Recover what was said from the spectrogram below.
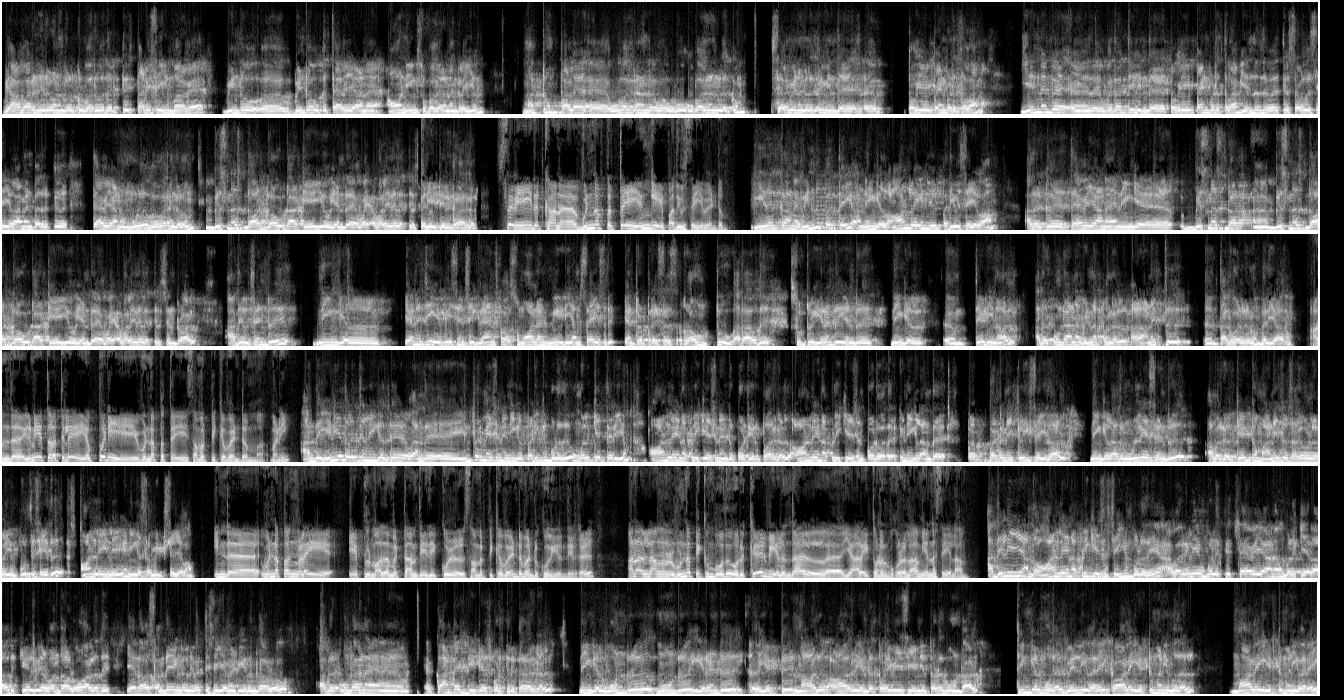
வியாபார நிறுவனங்களுக்குள் வருவதற்கு தடை செய்யுமாக விண்டோ விண்டோவுக்கு தேவையான ஆனிங்ஸ் உபகரணங்களையும் மற்றும் பல உபகரணங்கள் உபகரணங்களுக்கும் செலவினங்களுக்கும் இந்த தொகையை பயன்படுத்தலாம். எந்தெந்த விதத்தில் இந்த தொகையை பயன்படுத்தலாம் எந்தெந்த விதத்தில் செலவு செய்யலாம் என்பதற்கு தேவையான முழு விவரங்களும் business dot gov dot A U என்ற வலைதளத்தில் வெளியிட்டிருக்கிறார்கள். சரி இதற்கான விண்ணப்பத்தை எங்கே பதிவு செய்ய வேண்டும்? இதற்கான விண்ணப்பத்தை நீங்கள் ஆன்லைனில் பதிவு செய்யலாம். அதற்கு தேவையான நீங்க business dot business dot gov dot A U என்ற வலைதளத்தில் சென்றால் அதில் சென்று நீங்கள் energy efficiency grant for small and medium size enterprises round two அதாவது சுற்று இரண்டு என்று நீங்கள் தேடினால் அதற்குண்டான விண்ணப்பங்கள் அனைத்து தகவல்களும் வெளியாகும். அந்த இணையதளத்திலே எப்படி விண்ணப்பத்தை சமர்ப்பிக்க வேண்டும் மணி? அந்த இணையதளத்தில் நீங்கள் அந்த இன்ஃபர்மேஷனை நீங்கள் படிக்கும் பொழுது உங்களுக்கே தெரியும் ஆன்லைன் அப்ளிகேஷன் என்று போட்டிருப்பார்கள். ஆன்லைன் அப்ளிகேஷன் போடுவதற்கு நீங்கள் அந்த பட்டனை கிளிக் செய்தால் நீங்கள் அதன் உள்ளே சென்று அவர்கள் கேட்கும் அனைத்து தகவல்களையும் பூர்த்தி செய்து ஆன்லைன்லேயே நீங்கள் சப்மிட் செய்யலாம். இந்த விண்ணப்பங்களை ஏப்ரல் மாதம் எட்டாம் தேதிக்குள் சமர்ப்பிக்க வேண்டும் என்று கூறியிருந்தீர்கள். ஆனால் நாங்கள் விண்ணப்பிக்கும் போது ஒரு கேள்வி எழுந்தால் யாரை தொடர்பு கொள்ளலாம்? என்ன செய்யலாம்? அதிலேயே அந்த ஆன்லைன் அப்ளிகேஷன் செய்யும் பொழுதே அவர்களே உங்களுக்கு தேவையான உங்களுக்கு ஏதாவது கேள்விகள் வந்தாலோ அல்லது ஏதாவது சந்தேகங்கள் நிவர்த்தி செய்ய வேண்டி இருந்தாலோ அதற்கு உண்டான கான்டாக்ட் டீட்டெயில்ஸ் கொடுத்திருக்கிறார்கள். நீங்கள் ஒன்று மூன்று இரண்டு எட்டு நாலு ஆறு என்ற தொலைபேசி எண்ணில் தொடர்பு கொண்டால் திங்கள் முதல் வெள்ளி வரை காலை எட்டு மணி முதல் மாலை எட்டு மணி வரை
